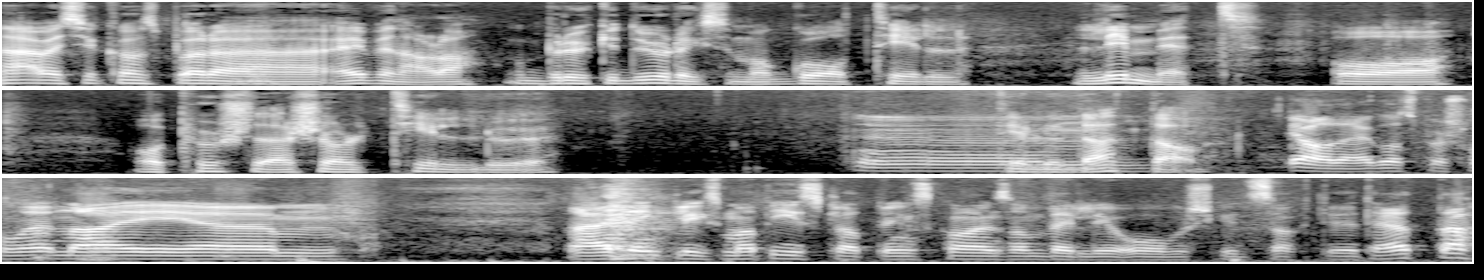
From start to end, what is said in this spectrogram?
Nei, Hvis vi kan spørre Eivind her, da. Bruker du liksom å gå til limit og, å pushe deg sjøl til du, til du detter av? Ja, det er et godt spørsmål. Nei, um, nei, jeg tenker liksom at isklatring skal være en sånn veldig overskuddsaktivitet. da.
